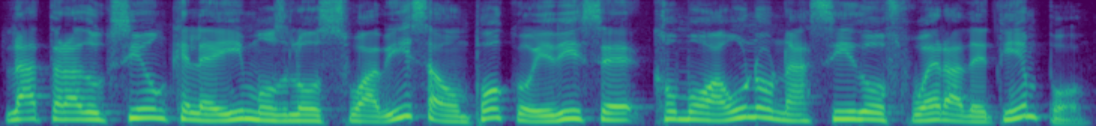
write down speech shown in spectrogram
La traducción que leímos lo suaviza un poco y dice como a uno nacido fuera de tiempo.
